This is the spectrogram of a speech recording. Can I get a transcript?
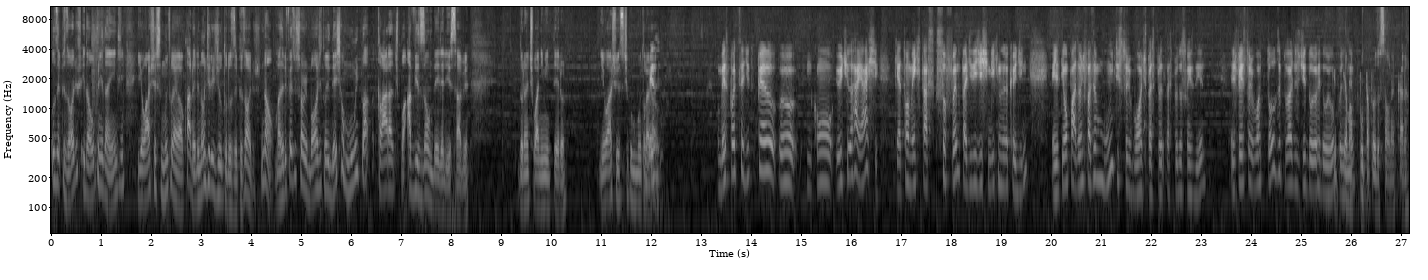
os episódios e da opening e da ending, e eu acho isso muito legal. Claro, ele não dirigiu todos os episódios? Não, mas ele fez o storyboard, então ele deixa muito a, clara, tipo, a visão dele ali, sabe? Durante o anime inteiro. E eu acho isso, tipo, muito legal. Mesmo, o mesmo pode ser dito pelo, uh, com o Yuichiro Hayashi, que atualmente está sofrendo para dirigir Shingeki no Kyojin. Ele tem um padrão de fazer muito storyboard para as produções dele. Ele fez storyboard todos os episódios de Doro Redoro, por exemplo. É uma puta produção, né, cara?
